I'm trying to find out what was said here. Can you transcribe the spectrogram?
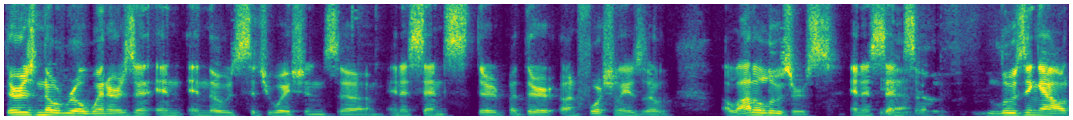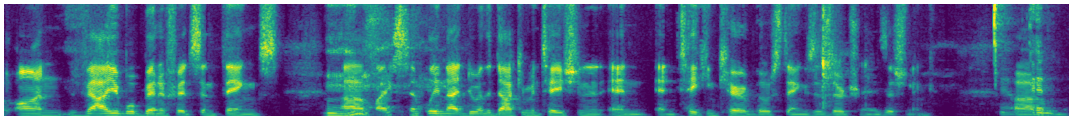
there is no real winners in in, in those situations uh, in a sense. There, but there unfortunately is a a lot of losers in a sense yeah. of losing out on valuable benefits and things uh, mm-hmm. uh, by simply not doing the documentation and, and, and taking care of those things as they're transitioning. Yeah. Um, and,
